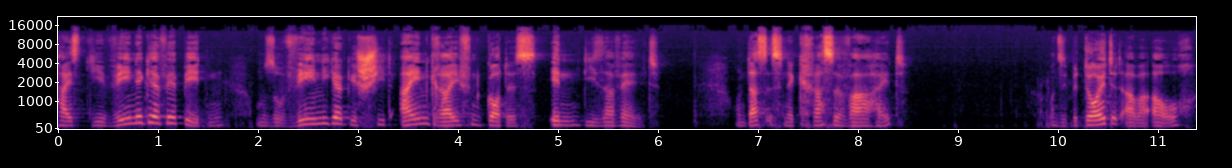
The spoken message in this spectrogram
heißt, je weniger wir beten, umso weniger geschieht Eingreifen Gottes in dieser Welt. Und das ist eine krasse Wahrheit. Und sie bedeutet aber auch,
